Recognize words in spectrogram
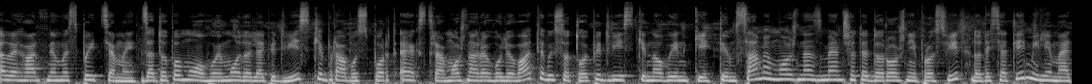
елегантними спицями. За допомогою модуля підвіски Brabus Sport Extra можна регулювати висоту підвіски новинки. Тим самим можна зменшити дорожній просвіт до 10 мм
